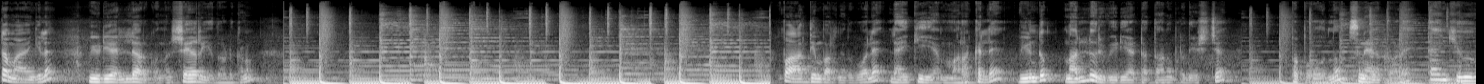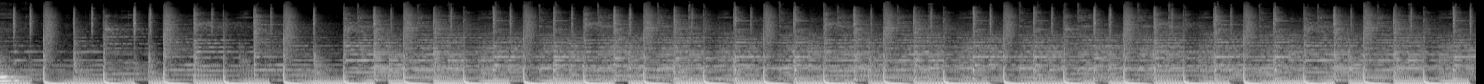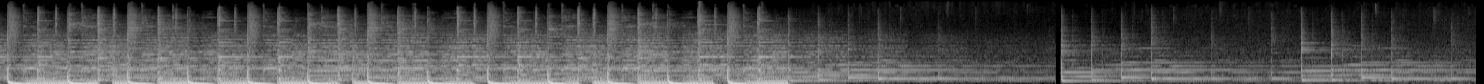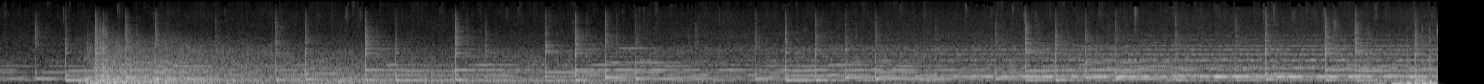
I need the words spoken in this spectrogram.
ഇഷ്ടമായെങ്കിൽ വീഡിയോ എല്ലാവർക്കും ഒന്ന് ഷെയർ ചെയ്ത് കൊടുക്കണം. അപ്പോൾ ആദ്യം പറഞ്ഞതുപോലെ ലൈക്ക് ചെയ്യാൻ മറക്കല്ലേ. വീണ്ടും നല്ലൊരു വീഡിയോ ആയിട്ടെത്താമെന്ന് പ്രതീക്ഷിച്ച്. ഇപ്പോൾ പോകുന്നു. സ്നേഹത്തോടെ. താങ്ക്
